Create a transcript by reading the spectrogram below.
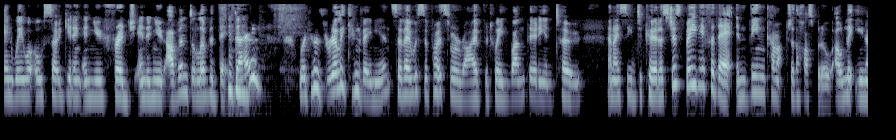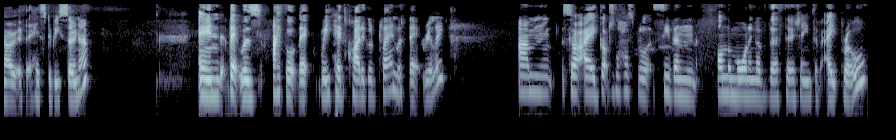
and we were also getting a new fridge and a new oven delivered that day, which was really convenient. So they were supposed to arrive between 1.30 and 2. And I said to Curtis, just be there for that and then come up to the hospital. I'll let you know if it has to be sooner. And that was, I thought that we had quite a good plan with that, really. Um, so I got to the hospital at 7 on the morning of the 13th of April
